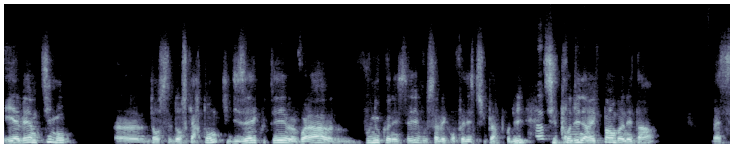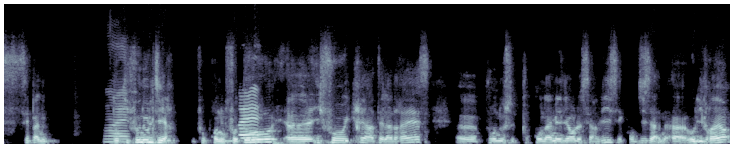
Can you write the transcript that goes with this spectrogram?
et il y avait un petit mot euh, dans, ce, dans, ce, carton qui disait écoutez, voilà, vous nous connaissez, vous savez qu'on fait des super produits. Si le produit n'arrive pas en bon état, ben, ce n'est pas nous. Donc, il faut nous le dire. Il faut prendre une photo, euh, il faut écrire à telle adresse euh, pour, nous, pour qu'on améliore le service et qu'on dise au livreur,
